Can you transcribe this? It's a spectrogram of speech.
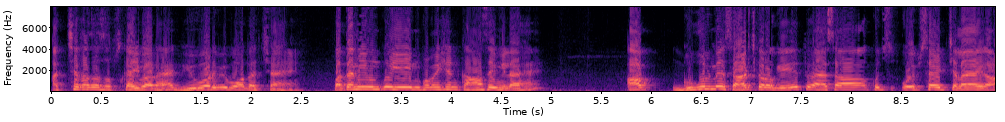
अच्छा खासा सब्सक्राइबर है व्यूअर भी बहुत अच्छा है। पता नहीं उनको ये इन्फॉर्मेशन कहाँ से मिला है। आप गूगल में सर्च करोगे तो ऐसा कुछ वेबसाइट चलाएगा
